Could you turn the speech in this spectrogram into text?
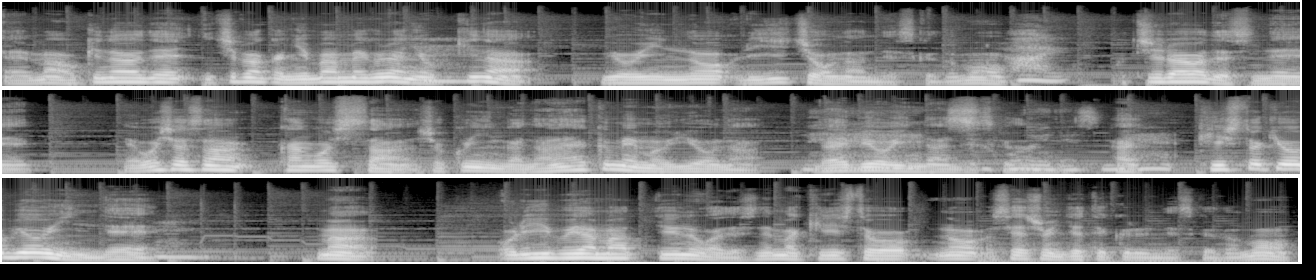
えーまあ沖縄で1番か2番目ぐらいに大きな病院の理事長なんですけども、はい。こちらはですね、えお医者さん、看護師さん、職員が700名もいるような大病院なんですけども、ねねはい。キリスト教病院で、えまあ、オリーブ山っていうのがですね、まあ、キリストの聖書に出てくるんですけども、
